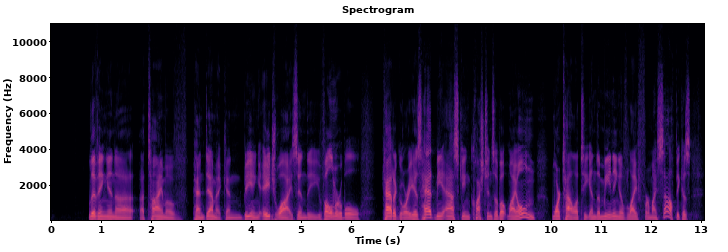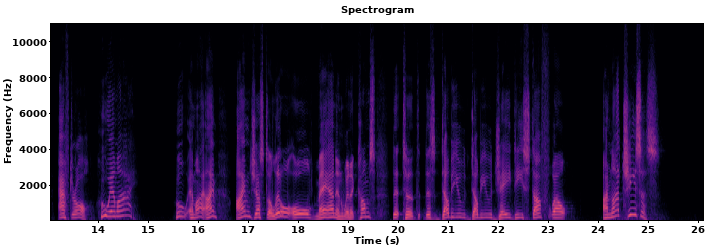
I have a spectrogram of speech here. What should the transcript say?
Living in a, a time of pandemic and being age wise in the vulnerable category has had me asking questions about my own mortality and the meaning of life for myself because, after all, who am I? Who am I? I'm, I'm just a little old man, and when it comes to this WWJD stuff, well, I'm not Jesus.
